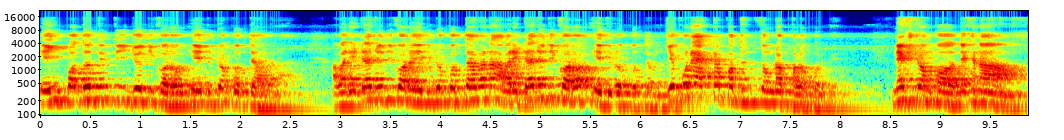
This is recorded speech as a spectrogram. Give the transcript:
এই পদ্ধতিতে যদি করো, এ দুটো করতে হবে না। আবার এটা যদি করো এই দুটো করতে হবে না। আবার এটা যদি করো এই দুটো করতে হবে। যে কোনো একটা পদ্ধতি তোমরা ফলো করবে। নেক্সট অঙ্ক, দেখে নাও।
